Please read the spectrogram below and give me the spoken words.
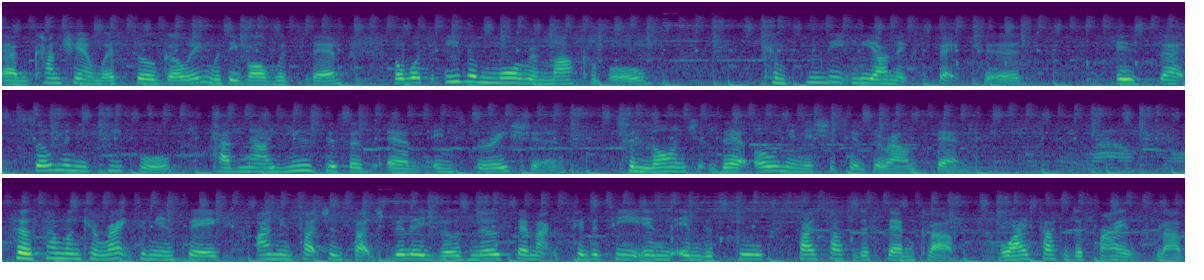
um, country and we're still going with Evolve with STEM. But what's even more remarkable, completely unexpected, is that so many people have now used this as um, inspiration to launch their own initiatives around STEM. So someone can write to me and say, I'm in such and such village, there was no STEM activity in, in the school, so I started a STEM club, or I started a science club,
